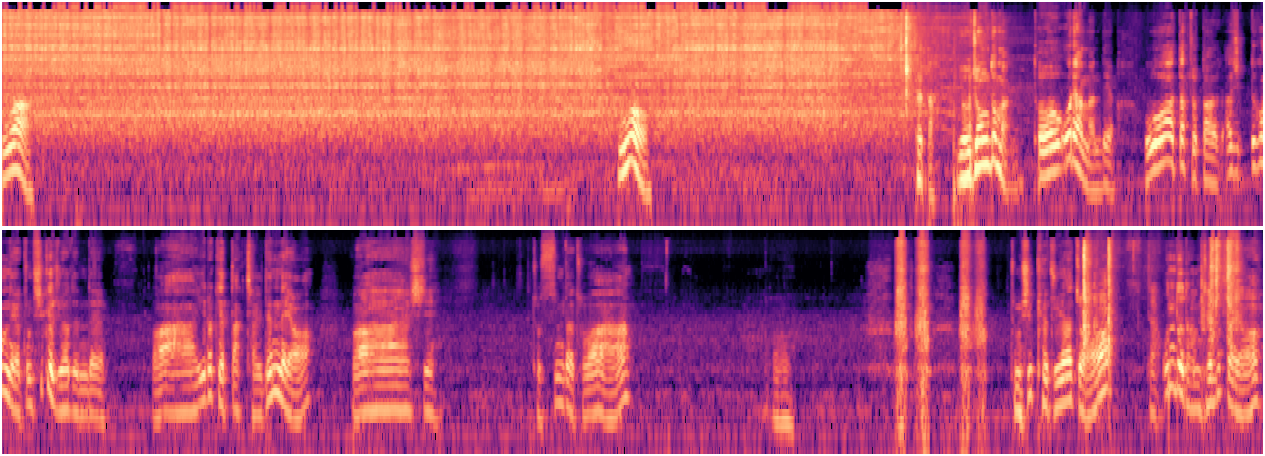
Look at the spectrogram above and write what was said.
우와. 우와 됐다. 요 정도만. 더 오래 하면 안 돼요. 우와 딱 좋다. 아직 뜨겁네요. 좀 식혀줘야 되는데. 와 이렇게 딱 잘 됐네요. 와씨. 좋습니다. 좋아. 어. 좀 식혀줘야죠. 자 온도도 한번 재볼까요?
